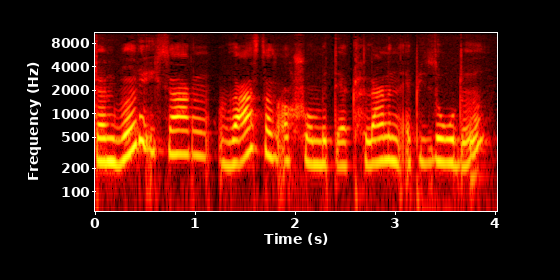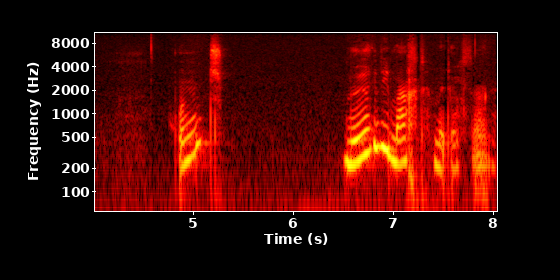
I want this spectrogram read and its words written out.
Dann würde ich sagen, war es das auch schon mit der kleinen Episode und möge die Macht mit euch sein.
